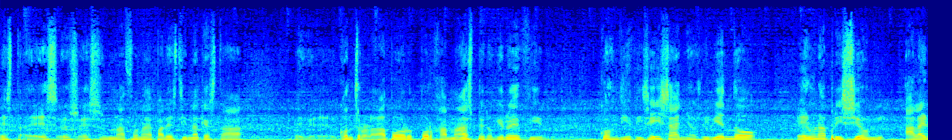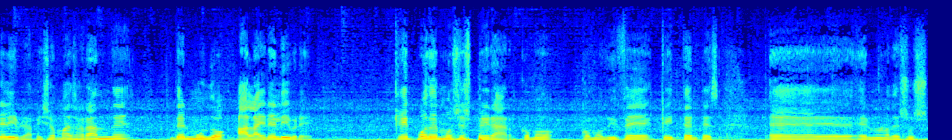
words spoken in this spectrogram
está- es, es- es una zona de Palestina que está controlada por, por Hamas, pero quiero decir, con 16 años viviendo en una prisión al aire libre, la prisión más grande del mundo al aire libre, ¿qué podemos esperar? Como, como dice Kate Tempest eh, en una de sus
